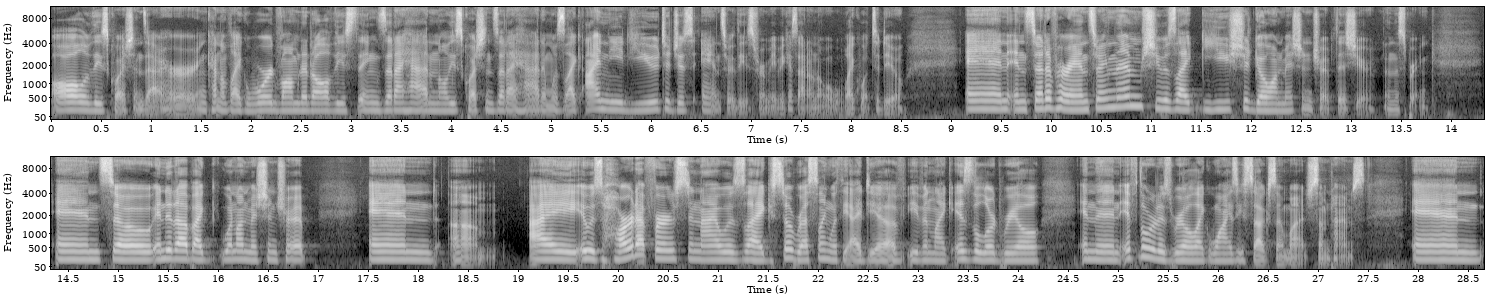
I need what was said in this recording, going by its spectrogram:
all of these questions at her and kind of like word vomited all of these things that I had and all these questions that I had and was like, I need you to just answer these for me because I don't know like what to do. And instead of her answering them, she was like, you should go on mission trip this year in the spring. And so ended up I went on mission trip and um, I it was hard at first and I was like still wrestling with the idea of even like is the Lord real? And then if the Lord is real, like why is he suck so much sometimes? And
